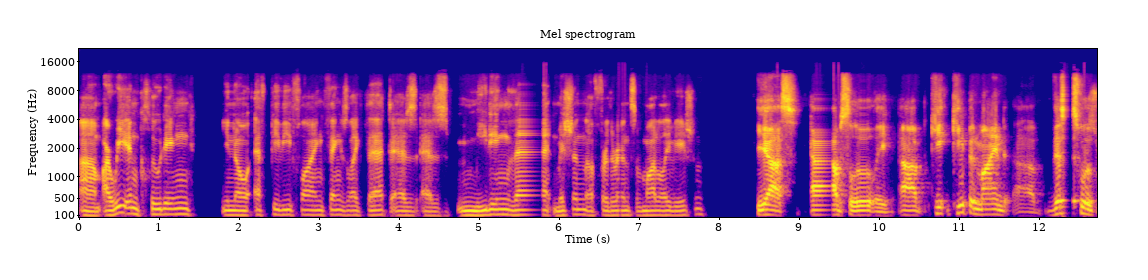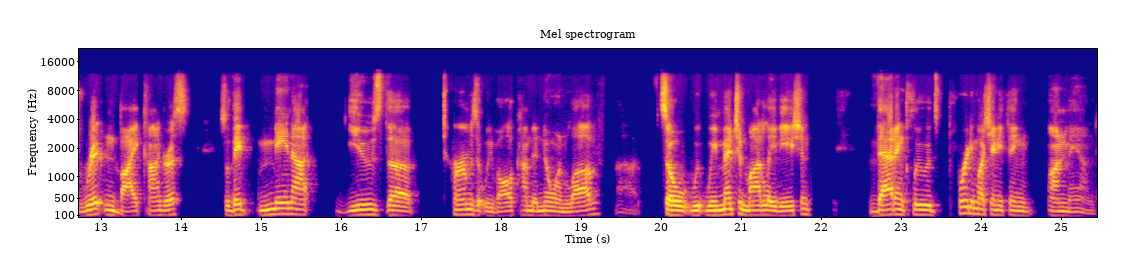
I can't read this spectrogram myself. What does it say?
Um, are we including you know fpv flying things like that as as meeting that mission of furtherance of model aviation? Yes absolutely. Uh, keep, keep in mind uh, this was written by congress so they may not use the terms that we've all come to know and love. Uh, so we, we, mentioned model aviation. That includes pretty much anything unmanned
